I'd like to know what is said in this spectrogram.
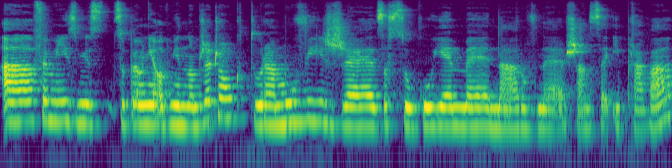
A feminizm jest zupełnie odmienną rzeczą, która mówi, że zasługujemy na równe szanse i prawa,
